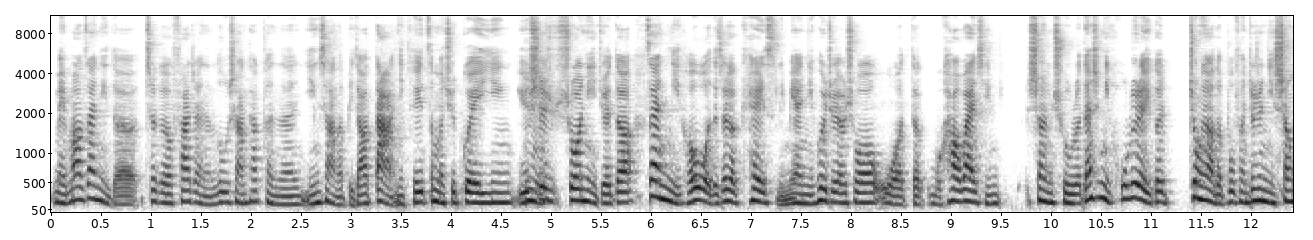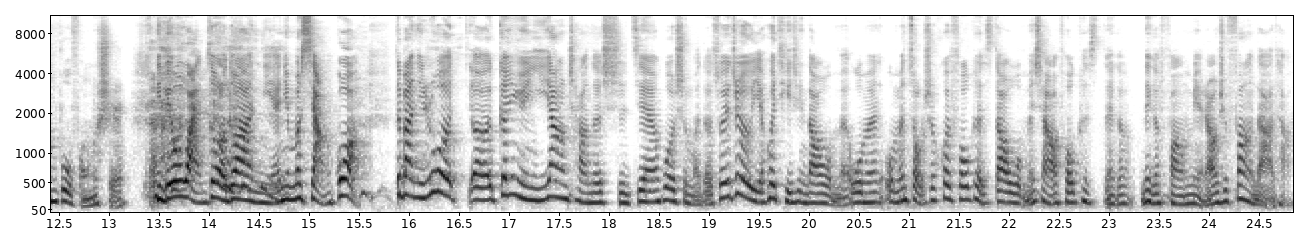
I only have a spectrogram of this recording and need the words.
美貌在你的这个发展的路上，它可能影响的比较大，你可以这么去归因，于是。是说，你觉得在你和我的这个 case 里面，你会觉得说我的五号外形胜出了，但是你忽略了一个重要的部分，就是你生不逢时，你比我晚做了多少年，你有没有想过？对吧？你如果呃耕耘一样长的时间或什么的，所以这个也会提醒到我们，我们我们总是会 focus 到我们想要 focus 那个那个方面，然后去放大它。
